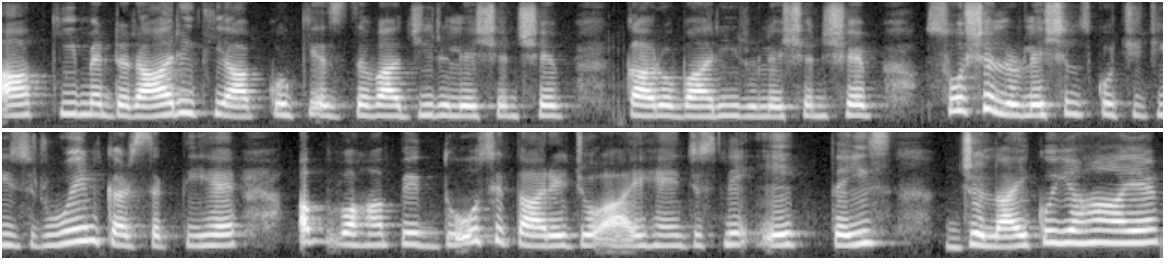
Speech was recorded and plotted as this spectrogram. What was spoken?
आपकी, मैं डरा रही थी आपको कि अजदवाजी रिलेशनशिप कारोबारी रिलेशनशिप सोशल रिलेशंस को चीज़ रुइन कर सकती है। अब वहाँ पे दो सितारे जो आए हैं, जिसने एक तेईस जुलाई को यहाँ आया है,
